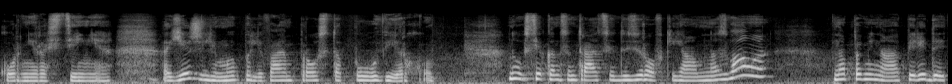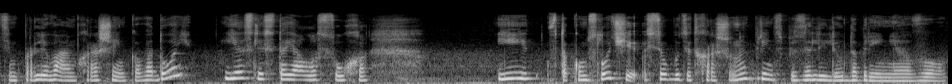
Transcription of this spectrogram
корни растения, ежели мы поливаем просто по верху. Ну, все концентрации дозировки я вам назвала. Напоминаю, перед этим проливаем хорошенько водой, если стояло сухо. И в таком случае все будет хорошо. Ну, в принципе, залили удобрения в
